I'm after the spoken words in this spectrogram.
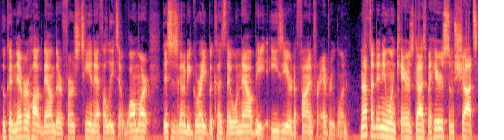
who could never hawk down their first TNF elites at Walmart. This is going to be great because they will now be easier to find for everyone. Not that anyone cares, guys, but here's some shots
